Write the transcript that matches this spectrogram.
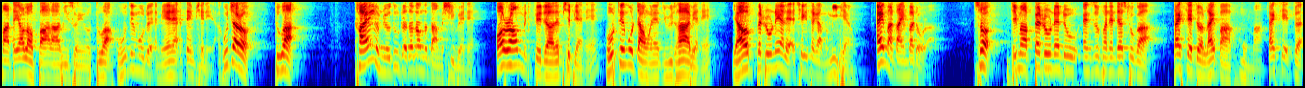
မှာတယောက်လောက်ပါလာပြီဆိုရင်တော့ तू ကဂိုးသွင်းမှုအတွက်အများနဲ့အသင့်ဖြစ်နေတာအခုကျတော့ तू ကခိုင်းလိုမျိုးသူ့အတွက်တတောင့်တတာမရှိပဲနဲ့ all round midfielder လည်းဖြစ်ပြန်တယ်ဂိုးသွင်းမှုတာဝန်လည်းယူထားရပြန်တယ်ရာပက်ဒရိုနဲ့ကလည်းအခြေဆက်ကမမိပြန်ဘူးအဲ့မှာတိုင်ပတ်တော့တာဆိုတော့ဒီမှာပက်ဒရိုနဲ့တူ Enzo Fernandez တို့က တိုက်စစ်အတွက်လိုက်ပါမှုမှာတိုက်စစ်အတွက်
